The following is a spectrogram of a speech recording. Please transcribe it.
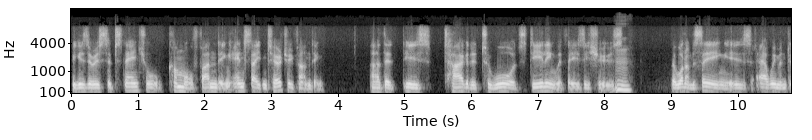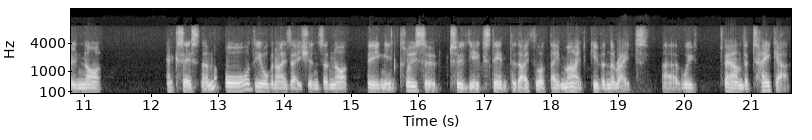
Because there is substantial Commonwealth funding and state and territory funding uh, that is targeted towards dealing with these issues. But what I'm seeing is our women do not access them, or the organisations are not being inclusive to the extent that I thought they might, given the rates. Uh, we found the take up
